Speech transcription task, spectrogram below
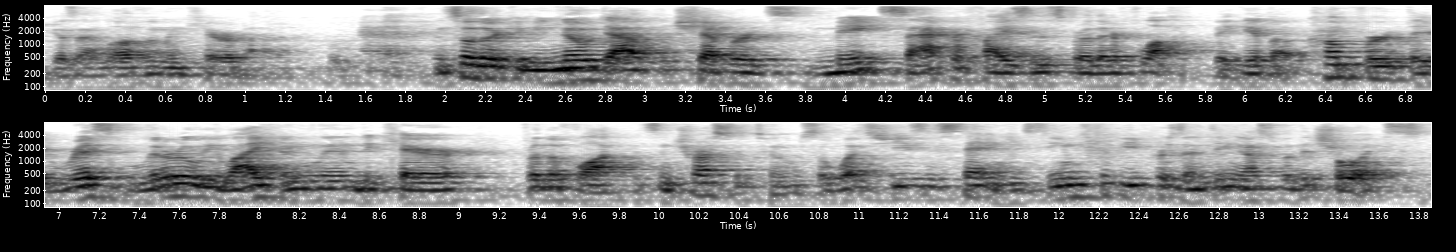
because I love them and care about them. And so there can be no doubt that shepherds make sacrifices for their flock. They give up comfort, they risk literally life and limb to care for the flock that's entrusted to him. So what's Jesus saying? He seems to be presenting us with a choice.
